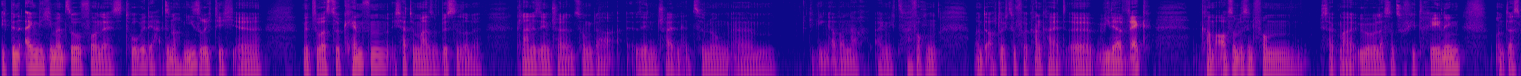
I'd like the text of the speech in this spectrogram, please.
Ich bin eigentlich jemand so von der Historie, der hatte noch nie so richtig äh, mit sowas zu kämpfen. Ich hatte mal so ein bisschen so eine kleine Sehenscheidenentzündung da, Sehenscheidenentzündung, ähm, die ging aber nach eigentlich zwei Wochen und auch durch Zufallkrankheit äh, wieder weg. Kam auch so ein bisschen vom, ich sag mal, Überbelastung zu viel Training und das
